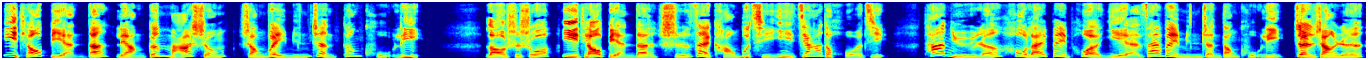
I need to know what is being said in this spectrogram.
一条扁担、两根麻绳上为民镇当苦力。老实说，一条扁担实在扛不起一家的活计。他女人后来被迫也在为民镇当苦力，镇上人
